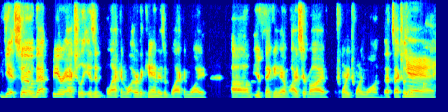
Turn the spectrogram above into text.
Yeah, so that beer actually isn't black and white, or the can isn't black and white. Um, you're thinking of I Survived 2021. That's actually getting, Yeah,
